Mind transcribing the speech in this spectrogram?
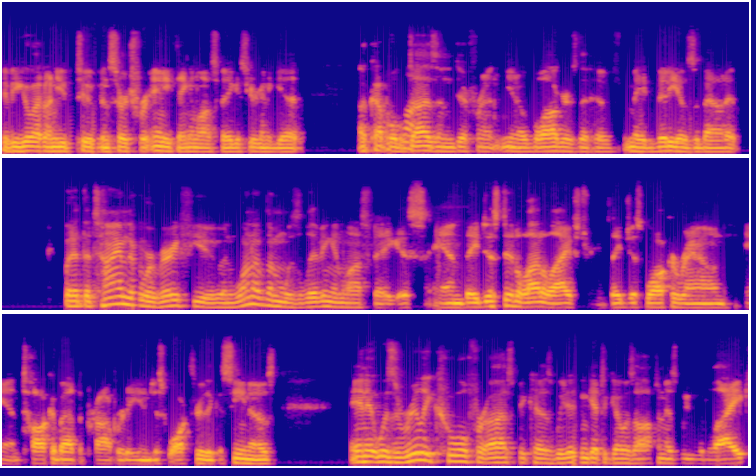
If you go out on YouTube and search for anything in Las Vegas, you're going to get a couple wow. dozen different, you know, bloggers that have made videos about it. But at the time, there were very few, and one of them was living in Las Vegas, and they just did a lot of live streams. They just walk around and talk about the property and just walk through the casinos and it was really cool for us because we didn't get to go as often as we would like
